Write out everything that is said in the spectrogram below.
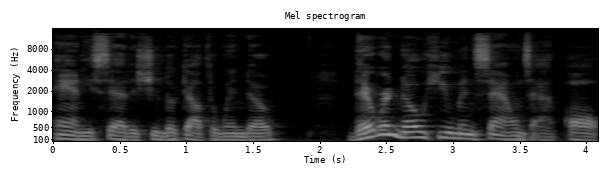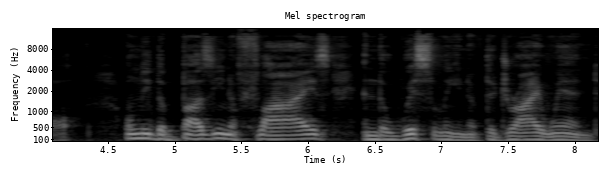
Annie said as she looked out the window. There were no human sounds at all, only the buzzing of flies and the whistling of the dry wind.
